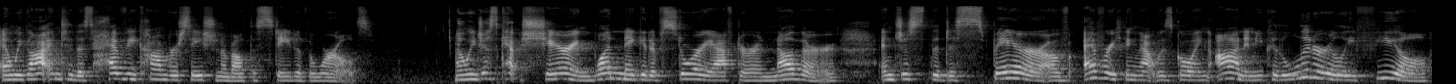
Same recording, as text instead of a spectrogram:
and we got into this heavy conversation about the state of the world. And we just kept sharing one negative story after another and just the despair of everything that was going on. And you could literally feel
